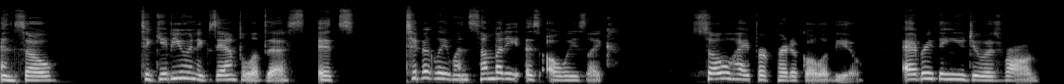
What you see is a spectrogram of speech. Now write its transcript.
And so, to give you an example of this, it's typically when somebody is always like so hypercritical of you, everything you do is wrong.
